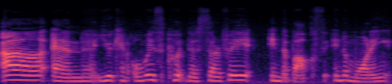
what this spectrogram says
uh, and you can always put the survey in the box in the morning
